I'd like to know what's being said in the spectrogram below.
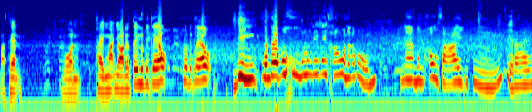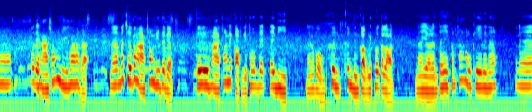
บาสเทนวนแทงมายอดันเตีหลุดอีกแล้ว หลุดอีกแล้ว ยิงเหมือนเดิมโอ้โหลูกนี้ไม่เข้านะครับผมนะมุมเข้าซ้ายเสียดายนะว่าแต่หาช่องดีมากอะนะไม่เชิงว่าหาช่องดีแต่แบบ คือหาช่องในกรอบเขตโทษได้ได้ดีนะครับผมขึ้นขึ้นถึงกรอบเขตโทษตลอด นายยอรันเต้ค่อนข้างโอเคเลยนะนะฮะ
